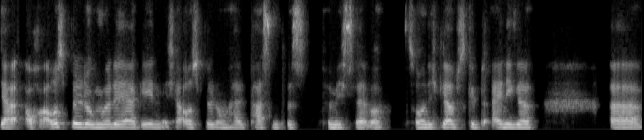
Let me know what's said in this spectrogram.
ja, auch Ausbildung würde ja gehen, welche Ausbildung halt passend ist für mich selber. So, und ich glaube, es gibt einige äh,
